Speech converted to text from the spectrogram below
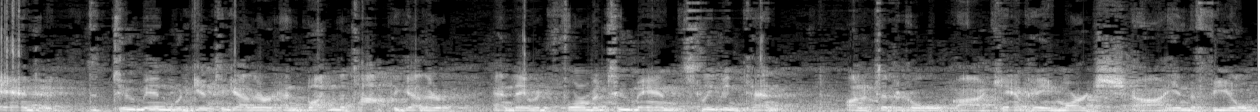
and the two men would get together and button the top together, and they would form a two man sleeping tent on a typical uh, campaign march uh, in the field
